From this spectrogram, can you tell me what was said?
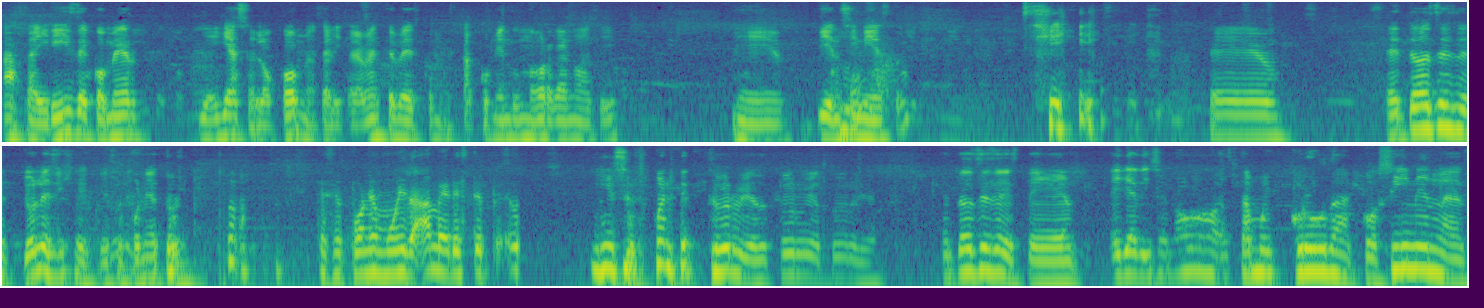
a Zairis de comer y ella se lo come, o sea, literalmente ves como está comiendo un órgano así, eh, bien siniestro. Sí. Eh, entonces yo les dije que se ponía turbio. Que se pone muy damer este pedo. Y se pone turbio, turbio, turbio. Entonces, este, ella dice, no, está muy cruda, cocínenlas,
